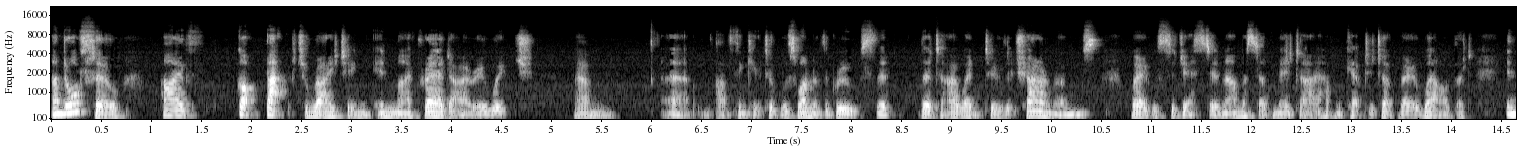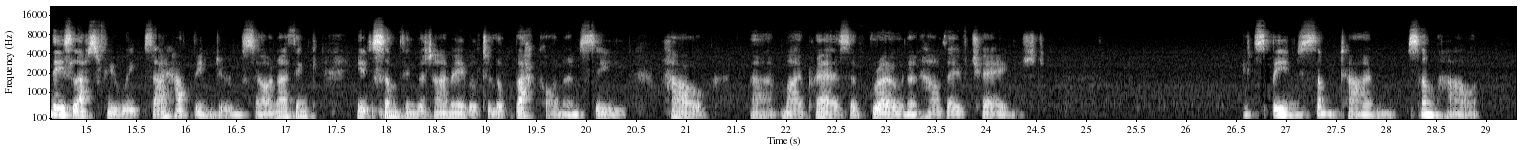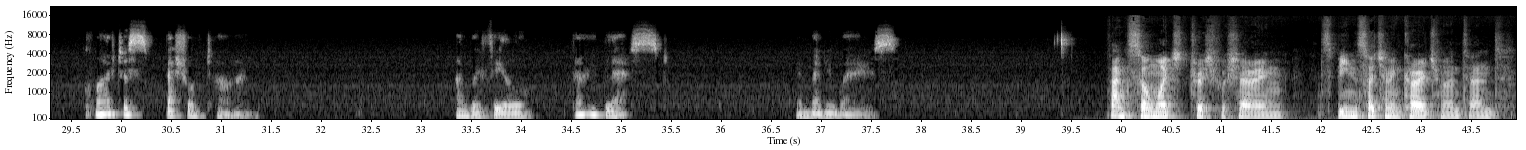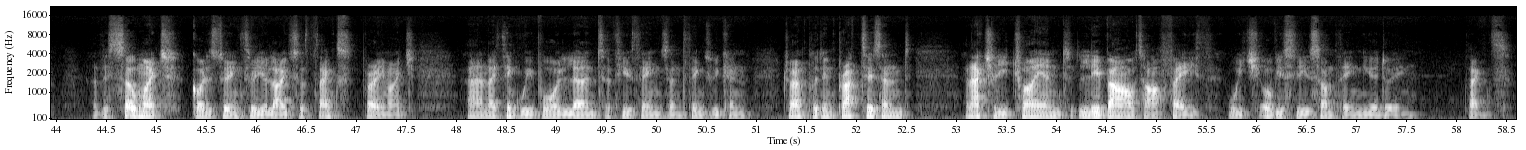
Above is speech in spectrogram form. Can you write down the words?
And also, I've got back to writing in my prayer diary, which um, uh, I think it was one of the groups that, that I went to that Sharon runs, where it was suggested, and I must admit I haven't kept it up very well, but in these last few weeks I have been doing so, and I think it's something that I'm able to look back on and see how uh, my prayers have grown and how they've changed. It's been some time, somehow, quite a special time, and we feel very blessed in many ways. Thanks so much, Trish, for sharing. It's been such an encouragement, and there's so much God is doing through your life. So thanks very much. And I think we've all learned a few things and things we can try and put in practice and and actually try and live out our faith, which obviously is something you're doing. Thanks.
